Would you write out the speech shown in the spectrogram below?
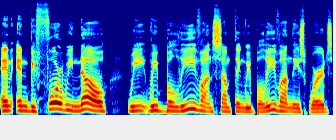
And and before we know we we believe on something, we believe on these words,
